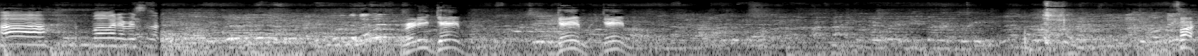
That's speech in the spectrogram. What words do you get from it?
Ah, well, whatever. Ready? Game. Game. Game. Fuck.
